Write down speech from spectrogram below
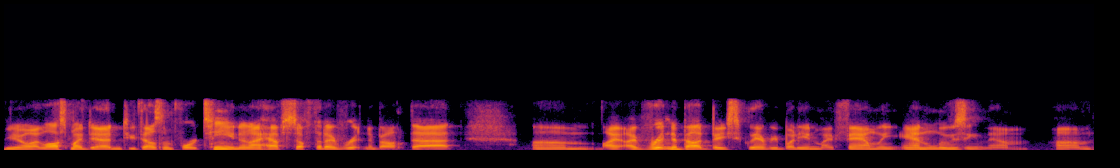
you know, I lost my dad in 2014, and I have stuff that I've written about that. Um, I, have written about basically everybody in my family and losing them. Um,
